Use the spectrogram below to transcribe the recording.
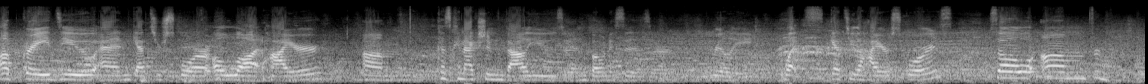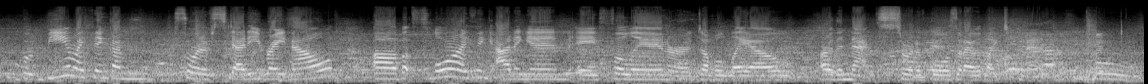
upgrades you and gets your score a lot higher. Because connection values and bonuses are really what gets you the higher scores. So um, for beam, I think I'm sort of steady right now. Uh, but floor, I think adding in a full in or a double layout are the next sort of goals that I would like to put in.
